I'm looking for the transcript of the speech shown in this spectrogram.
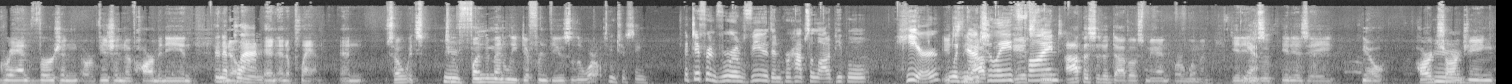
grand version or vision of harmony and And you a plan. and, and a plan. And so it's two fundamentally different views of the world. Interesting. A different worldview than perhaps a lot of people here It's would the op- naturally it's find. the opposite of Davos man or woman. It is Yeah. it is a you know hard charging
